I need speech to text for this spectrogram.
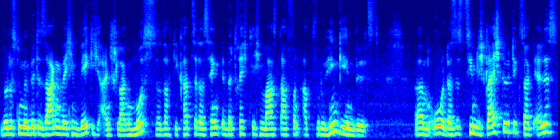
würdest du mir bitte sagen, welchen Weg ich einschlagen muss? Da sagt die Katze, das hängt in beträchtlichem Maß davon ab, wo du hingehen willst. Ähm, oh, das ist ziemlich gleichgültig, sagt Alice.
